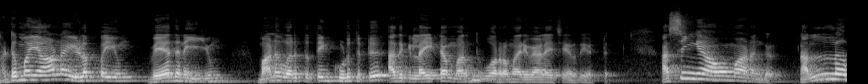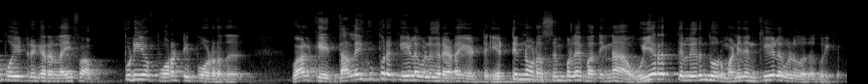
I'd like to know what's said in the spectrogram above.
கடுமையான இழப்பையும் வேதனையையும் மன வருத்தத்தையும் கொடுத்துட்டு அதுக்கு லைட்டாக மருந்து போடுற மாதிரி வேலையை செய்கிறது எட்டு. அசிங்க அவமானங்கள். நல்லா போயிட்டுருக்கிற லைஃப் அப்படியே புரட்டி போடுறது. வாழ்க்கை தலைகுப்புற கீழே விழுகிற இடம் எட்டு. எட்டினோட சிம்பிளே பார்த்தீங்கன்னா உயரத்திலிருந்து ஒரு மனிதன் கீழே விழுவதை குறிக்கும்.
